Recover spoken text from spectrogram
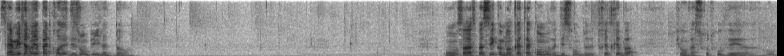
Ça m'étonnerait pas de croiser des zombies là-dedans. Bon, ça va se passer comme dans Catacombe, on va descendre de très très bas, puis on va se retrouver euh, haut.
